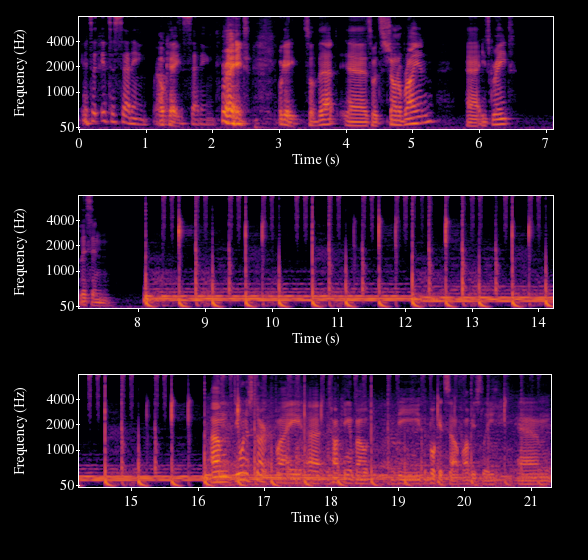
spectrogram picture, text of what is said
It's a it's a setting. Rob. Okay. It's a setting. right. Okay, so that uh, so it's Sean O'Brien. Uh, he's great. Listen. Um, do you want to start by uh, talking about the the book itself? Obviously, um,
